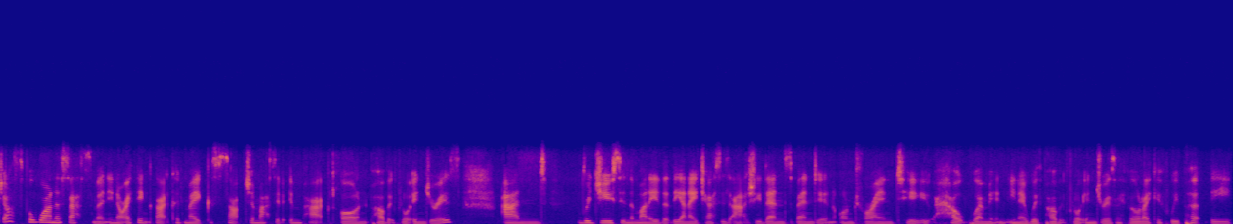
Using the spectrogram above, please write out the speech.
just for one assessment, you know, I think that could make such a massive impact on pelvic floor injuries and reducing the money that the NHS is actually then spending on trying to help women, you know, with pelvic floor injuries. I feel like if we put the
